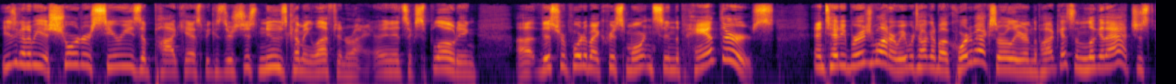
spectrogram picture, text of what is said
these are going to be a shorter series of podcasts because there's just news coming left and right. I mean, it's exploding. Uh, this reported by Chris Mortensen, the Panthers and Teddy Bridgewater. We were talking about quarterbacks earlier in the podcast, and look at that, just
